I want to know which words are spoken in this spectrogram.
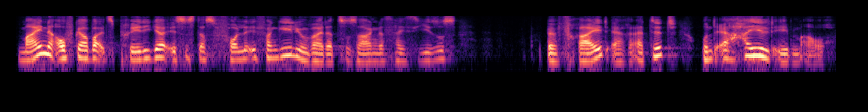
meine Aufgabe als Prediger ist es, das volle Evangelium weiterzusagen. Das heißt, Jesus befreit, er rettet und er heilt eben auch.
